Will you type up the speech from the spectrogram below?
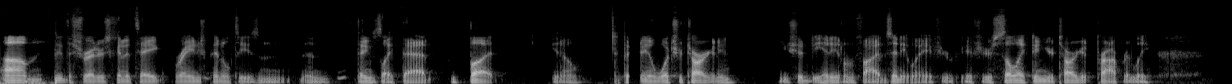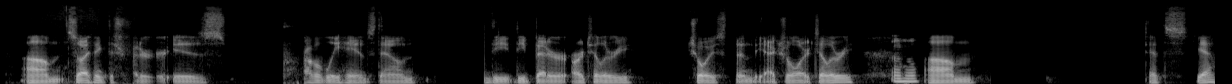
Um, the shredder's going to take range penalties and, and things like that. But you know, depending on what you're targeting, you should be hitting on fives anyway if you're if you're selecting your target properly. Um, so I think the shredder is probably hands down the the better artillery choice than the actual artillery. Mhm. Um, it's yeah.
